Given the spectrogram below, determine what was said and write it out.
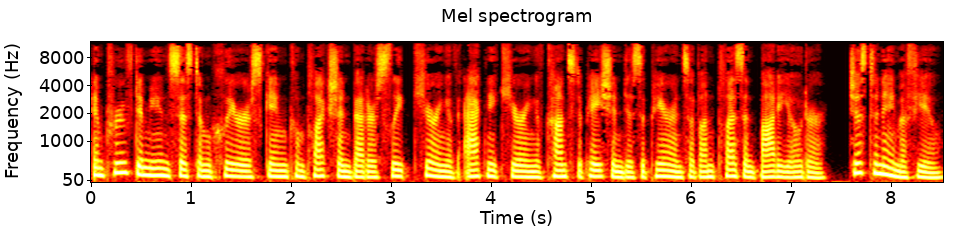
improved immune system, clearer skin complexion, better sleep, curing of acne, curing of constipation, disappearance of unpleasant body odor, just to name a few.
